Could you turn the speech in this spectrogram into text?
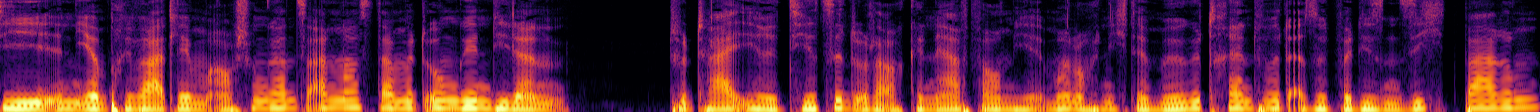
die in ihrem Privatleben auch schon ganz anders damit umgehen, die dann total irritiert sind oder auch genervt, warum hier immer noch nicht der Müll getrennt wird, also bei diesen sichtbaren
